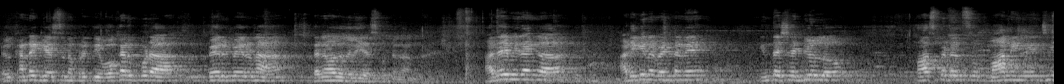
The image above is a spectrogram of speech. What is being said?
వీళ్ళు కండక్ట్ చేస్తున్న ప్రతి ఒక్కరికి కూడా పేరు పేరున ధన్యవాదాలు తెలియజేసుకుంటున్నాను. అదేవిధంగా అడిగిన వెంటనే ఇంత షెడ్యూల్లో హాస్పిటల్స్ మార్నింగ్ నుంచి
